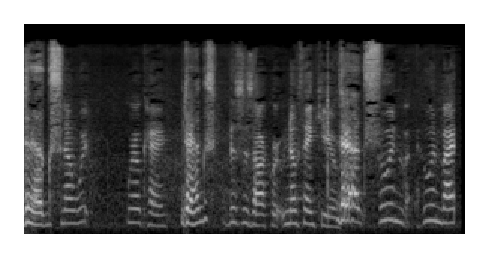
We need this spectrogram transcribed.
Drugs. No, we're, we're okay. Drugs. This is awkward. No, thank you. Drugs. Who inv- who invited?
